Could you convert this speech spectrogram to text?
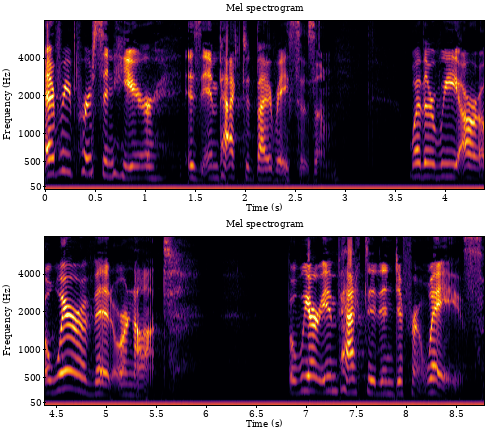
Every person here is impacted by racism, whether we are aware of it or not. But we are impacted in different ways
